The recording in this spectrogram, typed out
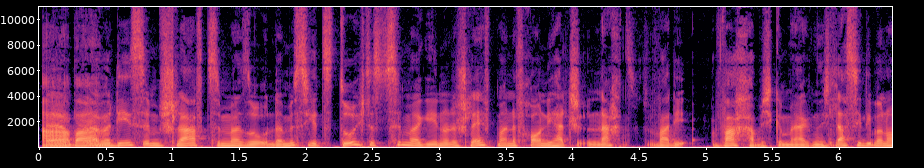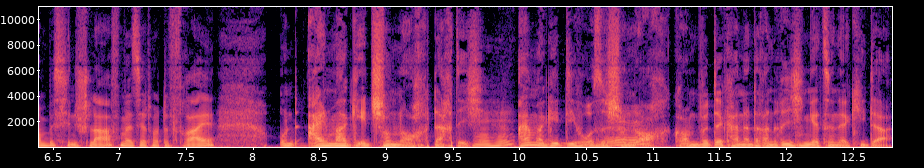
Aber- äh, aber die ist im Schlafzimmer so und da müsste ich jetzt durch das Zimmer gehen und da schläft meine Frau und die hat nachts war die wach, habe ich gemerkt. Und ich lasse sie lieber noch ein bisschen schlafen, weil sie hat heute frei. Und einmal geht schon noch, dachte ich. Einmal geht die Hose schon noch. Komm, wird der keiner dran riechen jetzt in der Kita.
